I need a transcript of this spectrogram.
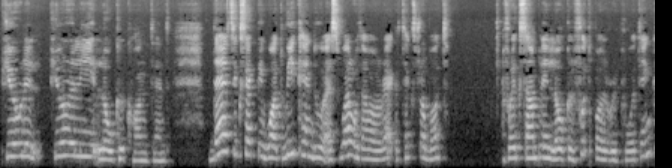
purely purely local content. That's exactly what we can do as well with our text robot. For example, in local football reporting.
